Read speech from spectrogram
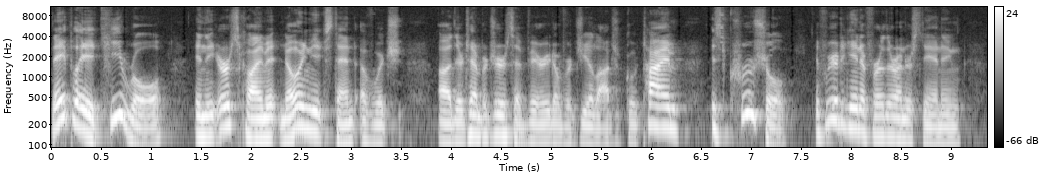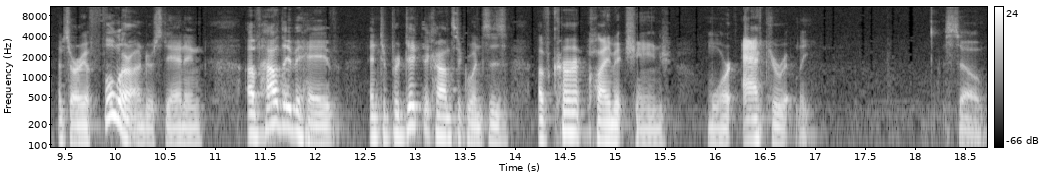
They play a key role in the Earth's climate, knowing the extent of which uh, their temperatures have varied over geological time is crucial if we are to gain a further understanding, I'm sorry, a fuller understanding of how they behave and to predict the consequences of current climate change more accurately. So,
